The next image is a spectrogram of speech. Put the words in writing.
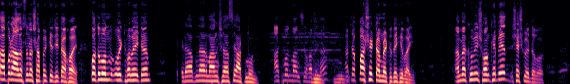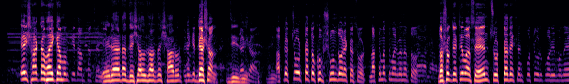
তারপরে আলোচনা সাপেক্ষে যেটা হয় কত মন ওয়েট হবে এটা? এটা আপনার মাংস আছে আট মন। আট মন মাংস হবে না? আচ্ছা পাশেরটা আমরা একটু দেখি ভাই। আমরা খুবই সংক্ষেপে শেষ করে দেবো। এই শার্টটা ভাই কেমন কি দাম চাচ্ছেন এটা একটা দেশাল জাতের সার ওর এটা কি দেশাল? জি জি। আপনার চোটটা তো খুব সুন্দর একটা চোট। লাথি মারতে মারবে না তো? দর্শক দেখতে পাচ্ছেন চোরটা দেখছেন প্রচুর পরিমাণে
